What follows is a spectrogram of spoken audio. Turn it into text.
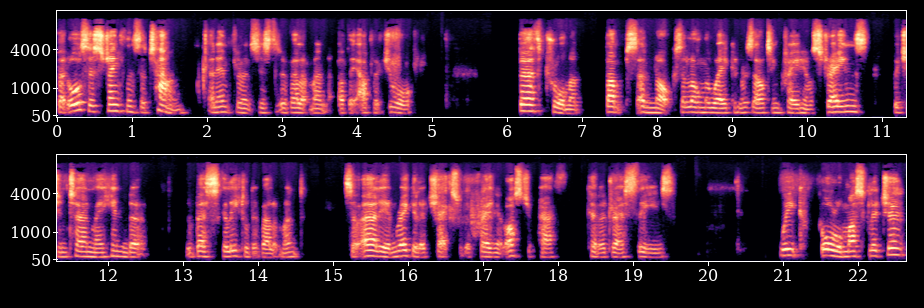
but also strengthens the tongue and influences the development of the upper jaw. Birth trauma, bumps and knocks along the way can result in cranial strains, which in turn may hinder the best skeletal development. So early and regular checks with a cranial osteopath can address these. Weak oral musculature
